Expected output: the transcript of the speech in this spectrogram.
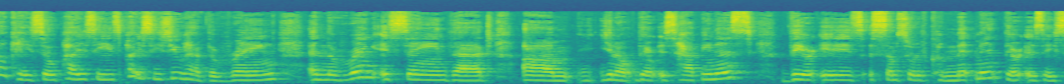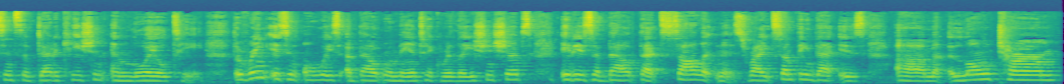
Okay, so Pisces, Pisces, you have the ring, and the ring is saying that, um, you know, there is happiness, there is some sort of commitment, there is a sense of dedication and loyalty. The ring isn't always about romantic relationships, it is about that solidness, right? Something that is um, long term,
